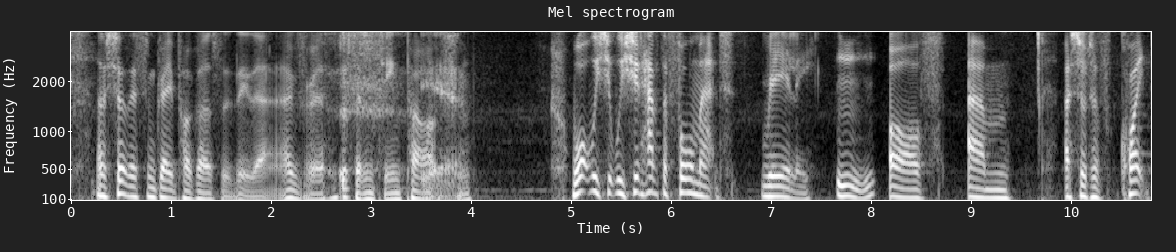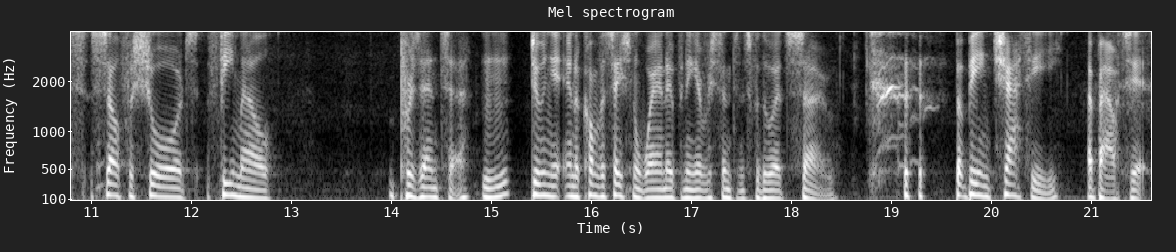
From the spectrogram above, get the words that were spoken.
I'm sure there's some great podcasts that do that over 17 parts. Yeah. What we should we should have the format really mm. of um, a sort of quite self-assured female presenter mm-hmm. doing it in a conversational way and opening every sentence with the word "so," but being chatty about it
